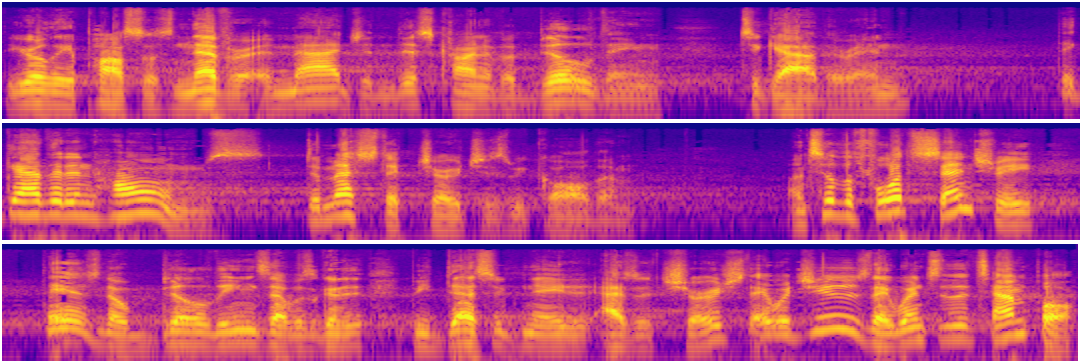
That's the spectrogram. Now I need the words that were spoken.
The early apostles never imagined this kind of a building to gather in. They gathered in homes, domestic churches, we call them. Until the fourth century, there's no buildings that was going to be designated as a church. They were Jews. They went to the temple.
